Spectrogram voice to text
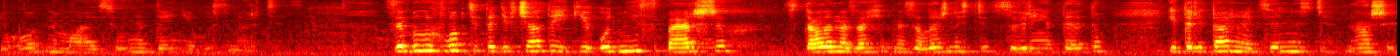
його немає. Сьогодні день його смерті. Це були хлопці та дівчата, які одні з перших стали на захід незалежності, суверенітету і територіальної цінності нашої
